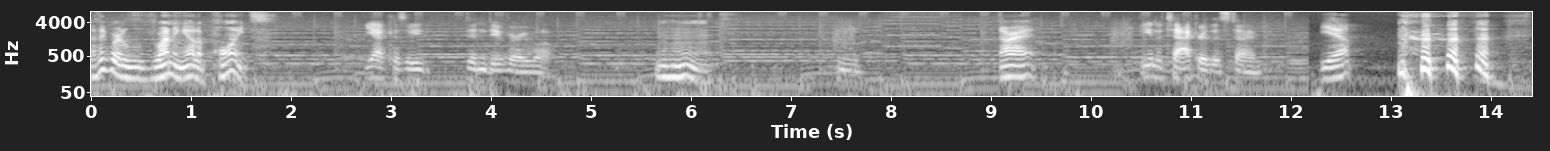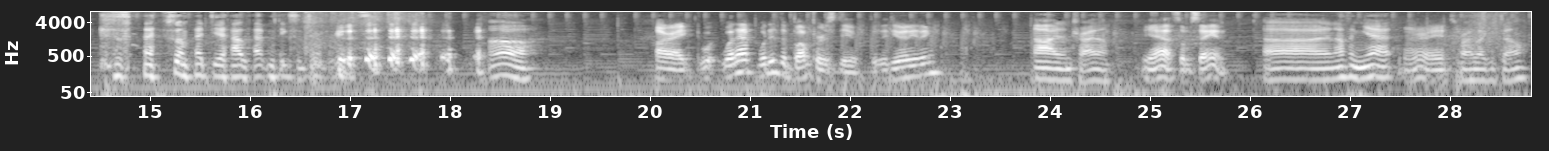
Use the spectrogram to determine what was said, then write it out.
I think we're running out of points. Yeah, because we didn't do very well. Mm-hmm. Hmm. All right. Be an attacker this time. Yep. Because I have some idea how that makes a difference. oh. All right. What happened? What did the bumpers do? Did they do anything? oh, I didn't try them. Yeah, that's what I'm saying. Uh, nothing yet, All right. as far as I can tell.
